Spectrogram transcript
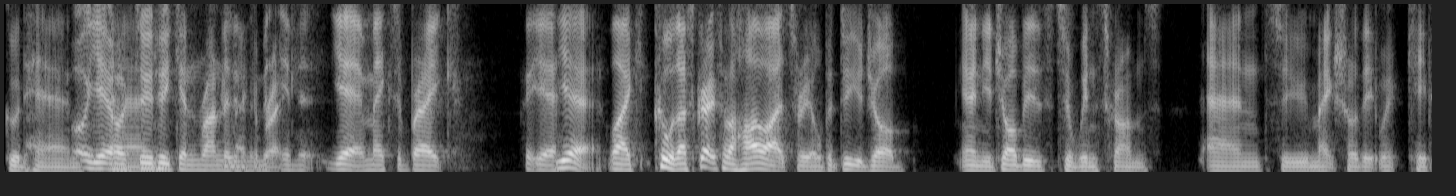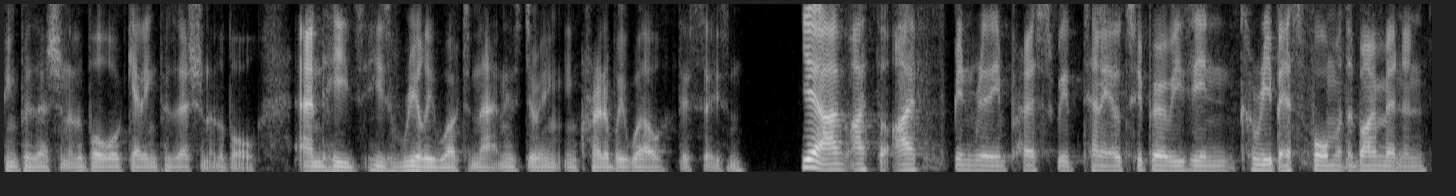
good hands. Oh yeah, a dude who can run it in the, in the yeah, makes a break. But yeah, Yeah, like cool. That's great for the highlights reel, but do your job. And your job is to win scrums and to make sure that we're keeping possession of the ball, getting possession of the ball. And he's he's really worked on that and is doing incredibly well this season. Yeah, I, I thought I've been really impressed with Taniela Tupou. He's in career best form at the moment, and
